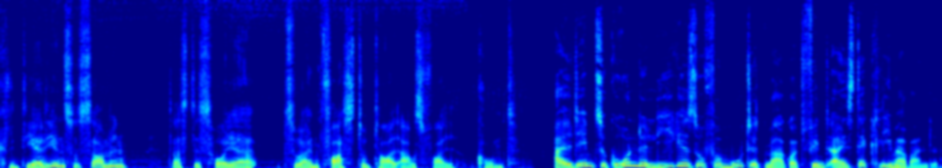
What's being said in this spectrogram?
Kriterien zusammen, dass das heuer zu einem fast Totalausfall kommt. All dem zugrunde liege, so vermutet Margot Findeis, der Klimawandel.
